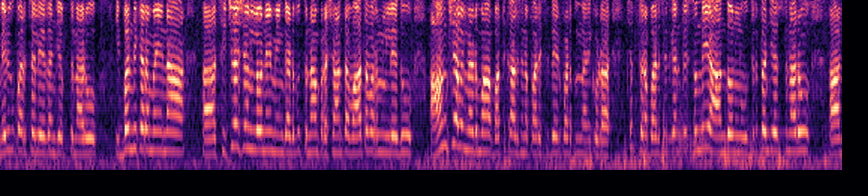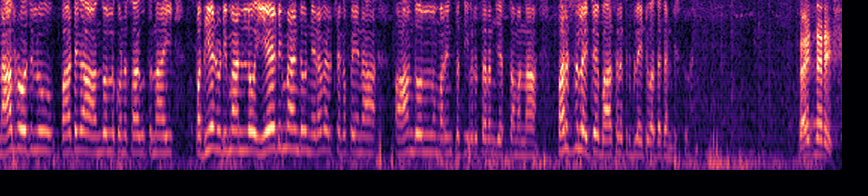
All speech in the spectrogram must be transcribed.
మెరుగుపరచలేదని చెప్తున్నారు. ఇబ్బందికరమైన సిచ్యువేషన్లోనే మేము గడుపుతున్నాం. ప్రశాంత వాతావరణం లేదు. ఆంక్షల నడుమ బతకాల్సిన పరిస్థితి ఏర్పడుతుందని కూడా చెప్తున్న పరిస్థితి కనిపిస్తుంది. ఆందోళనలు ఉధృతం చేస్తున్నారు. నాలుగు రోజులు పాటుగా ఆందోళనలు కొనసాగుతున్నాయి. పదిహేడు డిమాండ్లో ఏ డిమాండ్ నెరవేర్చకపోయినా ఆందోళనలు మరింత తీవ్రతరం చేస్తామన్న పరిస్థితులు అయితే బాసర త్రిపుల్ ఎయిట్ వద్ద కనిపిస్తున్నాయి. రైట్ నరేష్.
